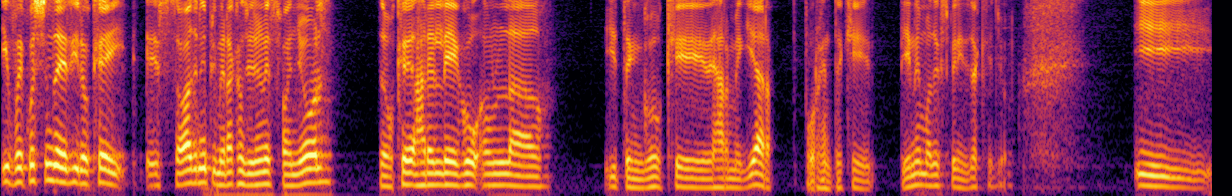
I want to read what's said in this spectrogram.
y fue cuestión de decir, ok, estaba en mi primera canción en español, tengo que dejar el ego a un lado y tengo que dejarme guiar por gente que tiene más experiencia que yo. Y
